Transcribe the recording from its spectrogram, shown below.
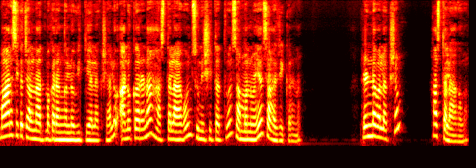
మానసిక చలనాత్మక రంగంలో విద్యా లక్ష్యాలు అనుకరణ హస్తలాగం సునిశ్చితత్వం సమన్వయం సహజీకరణ. రెండవ లక్ష్యం హస్తలాగవం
